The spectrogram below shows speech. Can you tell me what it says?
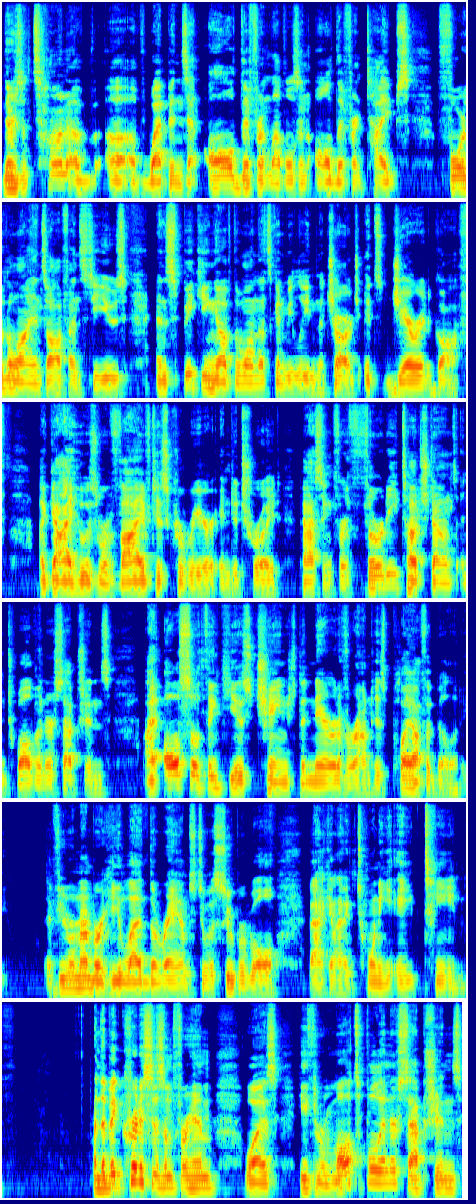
there's a ton of uh, of weapons at all different levels and all different types for the Lions offense to use. And speaking of the one that's going to be leading the charge, it's Jared Goff, a guy who has revived his career in Detroit, passing for 30 touchdowns and 12 interceptions. I also think he has changed the narrative around his playoff ability. If you remember, he led the Rams to a Super Bowl back in I think 2018 And the big criticism for him was he threw multiple interceptions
